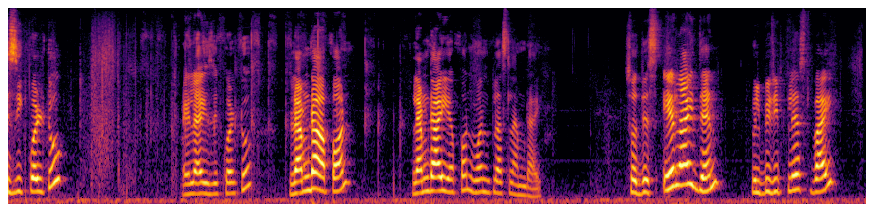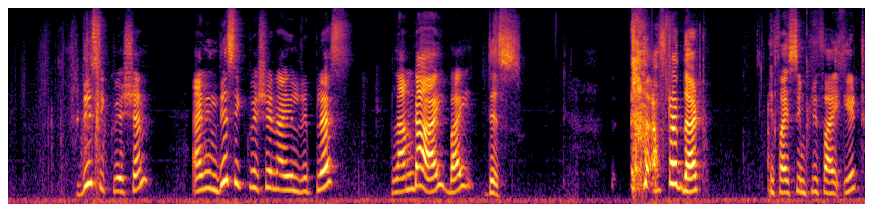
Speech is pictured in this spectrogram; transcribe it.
is equal to L i is equal to lambda upon lambda i upon 1 plus lambda i. So, this L i then will be replaced by this equation and in this equation I will replace lambda i by this. After that if I simplify it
